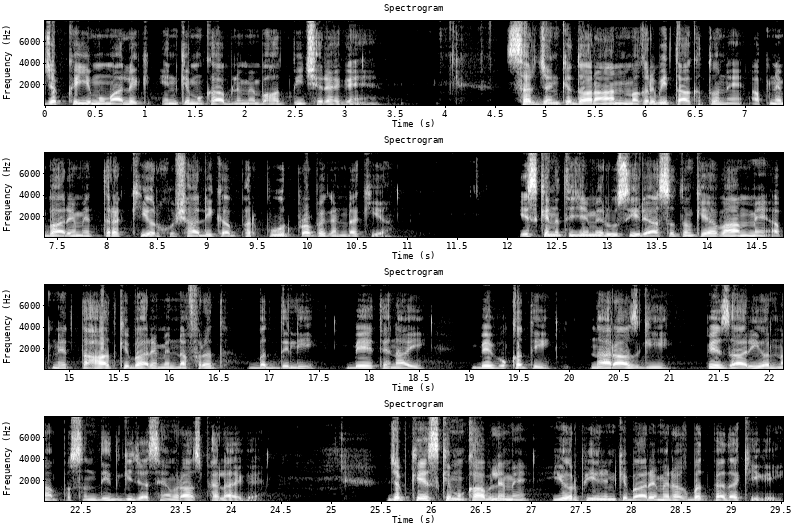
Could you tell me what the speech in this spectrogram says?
جبکہ یہ ممالک ان کے مقابلے میں بہت پیچھے رہ گئے ہیں۔ سر جنگ کے دوران مغربی طاقتوں نے اپنے بارے میں ترقی اور خوشحالی کا بھرپور پروپیگنڈا کیا۔ اس کے نتیجے میں روسی ریاستوں کے عوام میں اپنے اتحاد کے بارے میں نفرت، بددلی، بے اعتنائی، بے وقتی، ناراضگی، بیزاری اور ناپسندیدگی جیسے امراض پھیلائے گئے۔ جبکہ اس کے مقابلے میں یورپی یونین کے بارے میں رغبت پیدا کی گئی۔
